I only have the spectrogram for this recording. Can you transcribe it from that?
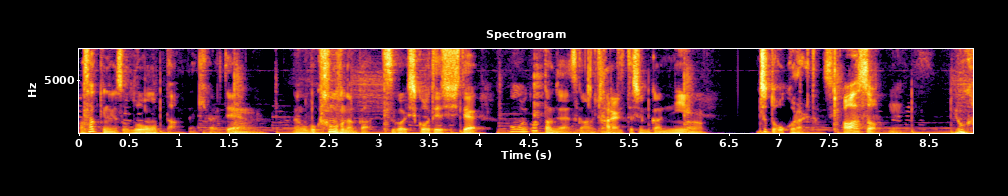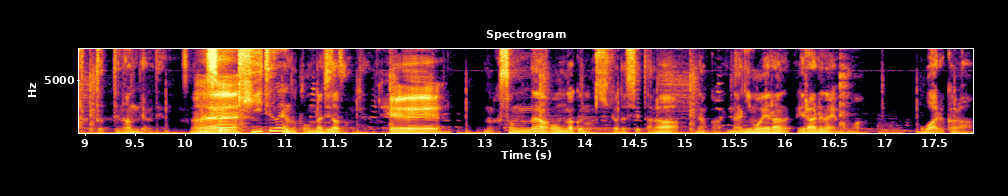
あさっきの演奏どう思った？って聞かれて、うんなんか僕はもうなんかすごい思考停止して「あもうよかったんじゃないですか」みたいなはい言った瞬間に、うんちょっと怒られたんですよ。あ、そう。よかったってなんだよみたいな。えーそれ聞いてないのと同じだぞみたいな。へえ。なんかそんな音楽の聴き方してたらなんか何も得ら得られないまま終わるから。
